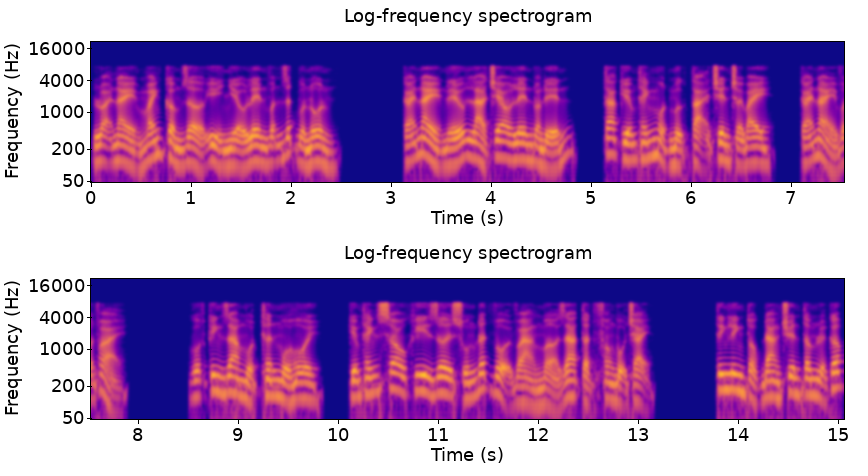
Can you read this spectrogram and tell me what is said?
loại này mánh cầm giờ ỉ nhiều lên vẫn rất buồn nôn. Cái này nếu là treo lên đoàn đến, ta kiếm thánh một mực tại trên trời bay, cái này vẫn phải. Gột kinh ra một thân mồ hôi, kiếm thánh sau khi rơi xuống đất vội vàng mở ra tật phong bộ chạy. Tinh linh tộc đang chuyên tâm luyện cấp,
